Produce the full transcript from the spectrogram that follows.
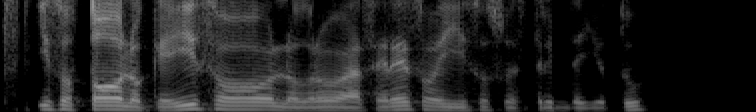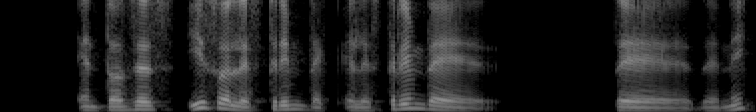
ps, hizo todo lo que hizo, logró hacer eso y hizo su stream de YouTube. Entonces hizo el stream de, el stream de, de, de Nick.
